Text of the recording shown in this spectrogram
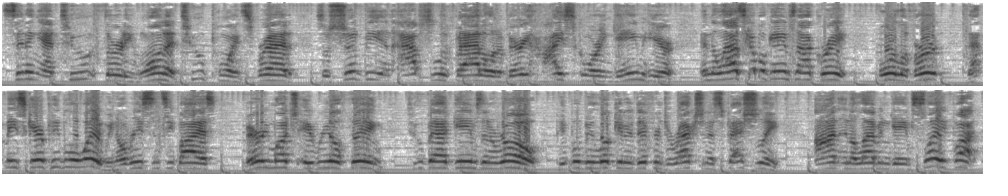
sitting at 231, a two point spread. So should be an absolute battle and a very high scoring game here. And the last couple games, not great for LeVert. That may scare people away. We know recency bias, very much a real thing. Two bad games in a row. People will be looking a different direction, especially on an 11 game slate. But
